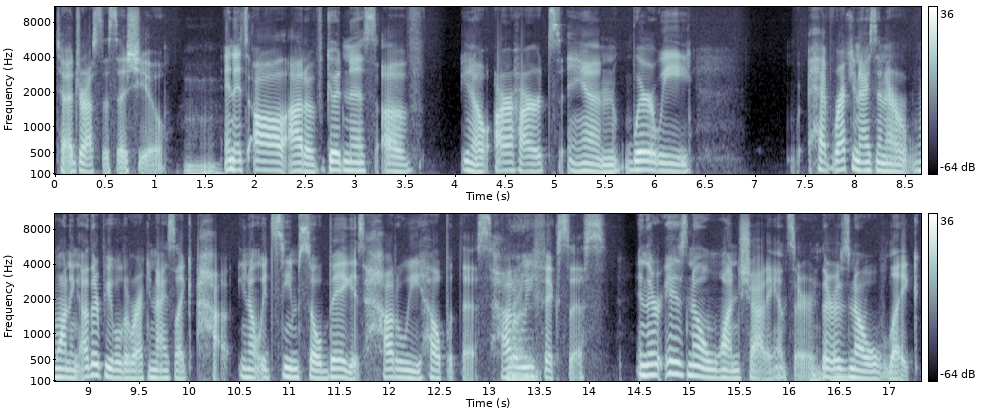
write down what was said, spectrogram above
to address this issue. Mm-hmm. And it's all out of goodness of, you know, our hearts and where we have recognized and are wanting other people to recognize like how you know it seems so big is how do we help with this? How do we fix this? And there is no one shot answer. There is no like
